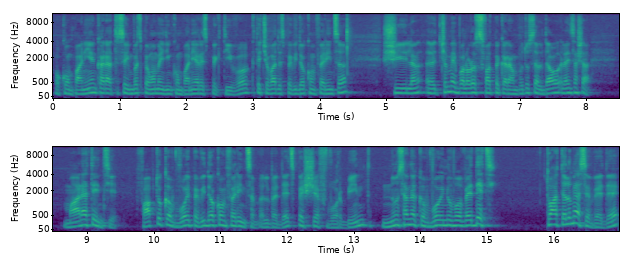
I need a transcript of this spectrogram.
o companie în care a trebuit să învăț pe oameni din compania respectivă câte ceva despre videoconferință și uh, cel mai valoros sfat pe care am putut să-l dau, le-am zis așa, mare atenție, faptul că voi pe videoconferință îl vedeți pe șef vorbind, nu înseamnă că voi nu vă vedeți. Toată lumea se vede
